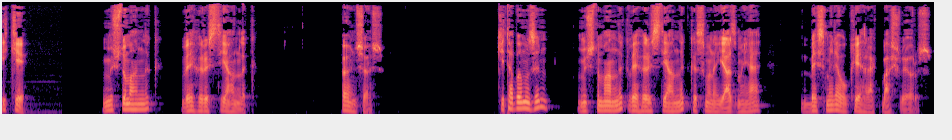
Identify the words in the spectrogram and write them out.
2. Müslümanlık ve Hristiyanlık. Ön söz. Kitabımızın Müslümanlık ve Hristiyanlık kısmını yazmaya besmele okuyarak başlıyoruz.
